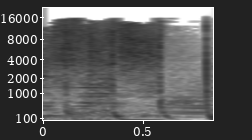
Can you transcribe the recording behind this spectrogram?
Sessions.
